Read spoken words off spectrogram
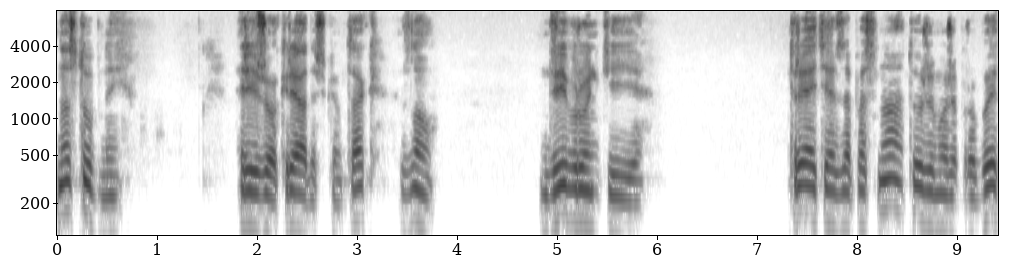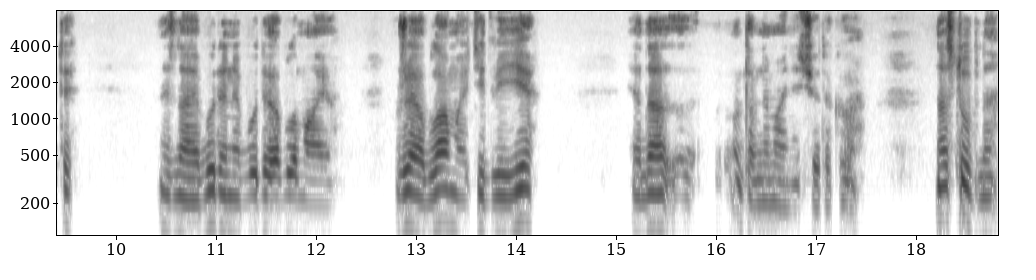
Наступний ріжок рядишком, так? Знову. Дві бруньки є. Третя запасна, теж може пробити. Не знаю, буде, не буде, обламаю. Вже обламаю, ті дві є. Я да... Ну там немає нічого такого. Наступне.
